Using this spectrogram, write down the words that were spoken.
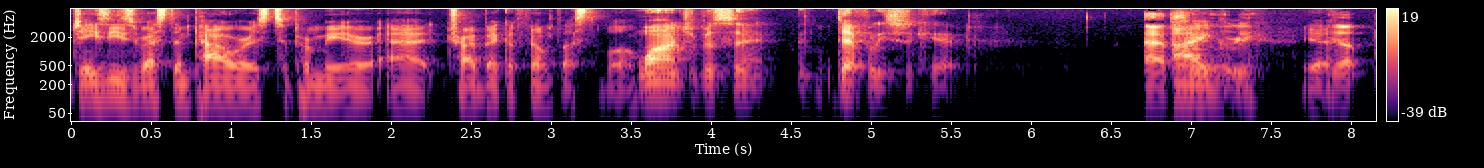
Jay Z's Rest in Power is to premiere at Tribeca Film Festival. 100%. Definitely should care. Absolutely. agree. Yeah. Yep.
